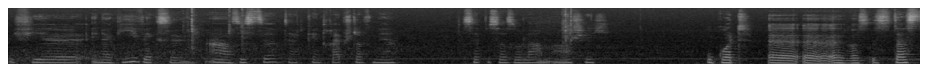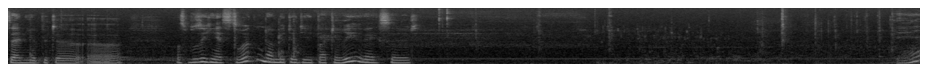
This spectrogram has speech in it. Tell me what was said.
Wie viel Energie wechseln. Ah, siehst du, der hat keinen Treibstoff mehr. Deshalb ist er so lahmarschig. Oh Gott, äh, äh, äh, was ist das denn hier bitte? Äh, was muss ich jetzt drücken, damit er die Batterie wechselt? Hä?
